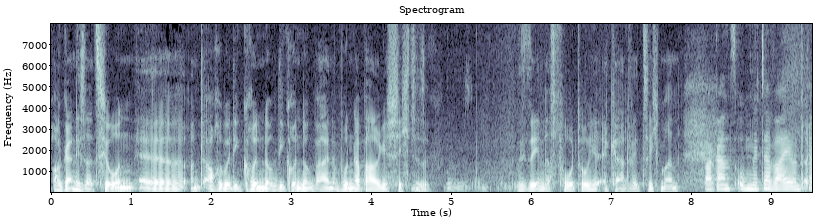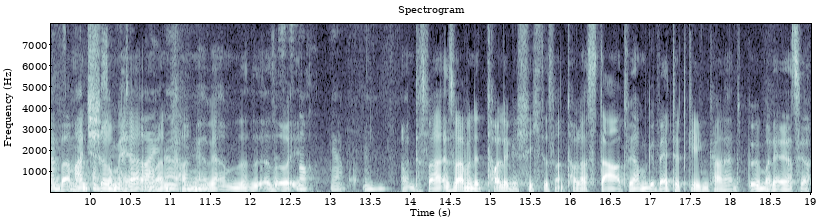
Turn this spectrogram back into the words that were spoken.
Organisation äh, und auch über die Gründung. Die Gründung war eine wunderbare Geschichte. Sie sehen das Foto hier, Eckhard Witzigmann. War ganz oben mit dabei und ganz War mein Schirmherr am ne? Anfang. Ne? Wir haben, also, das ist noch, ja. Mhm. Und es war, es war eine tolle Geschichte, es war ein toller Start. Wir haben gewettet gegen Karl-Heinz Böhmer, der ist ja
